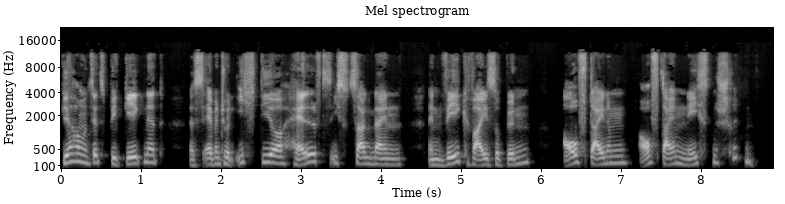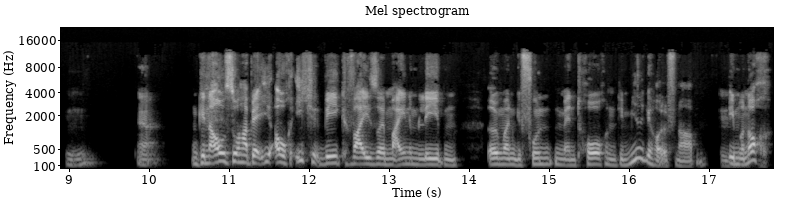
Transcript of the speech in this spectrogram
Wir haben uns jetzt begegnet, dass eventuell ich dir helfe, dass ich sozusagen dein, dein Wegweiser bin auf deinem, auf deinen nächsten Schritten. Mhm. Ja. Und genauso habe ja auch ich Wegweiser in meinem Leben irgendwann gefunden, Mentoren, die mir geholfen haben. Mhm. Immer noch.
